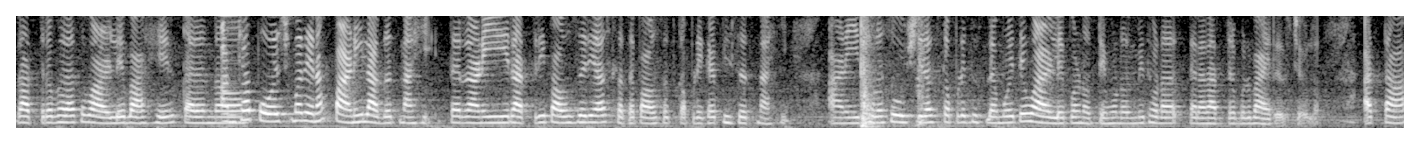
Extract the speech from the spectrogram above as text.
रात्रभरात वाळले बाहेर कारण आमच्या पोर्चमध्ये ना पाणी लागत नाही. तर आणि रात्री पाऊस जरी असला तर पावसात कपडे काही भिजत नाही. आणि थोडंसं उशिराच कपडे धुतल्यामुळे ते वाळले पण होते म्हणून मी थोडा त्याला रात्रभर बाहेरच ठेवलं. आता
